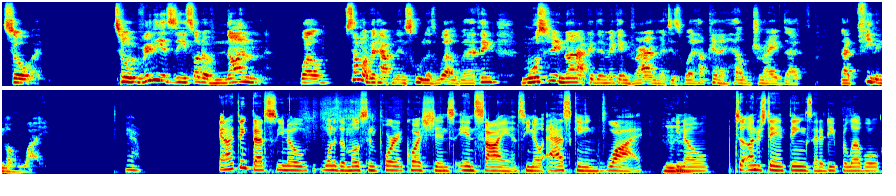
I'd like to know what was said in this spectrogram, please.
So so really it's the sort of non well some of it happened in school as well but i think mostly non-academic environment is what kind of help drive that that feeling of why yeah and i think that's you know one of the most important questions in science you know asking why mm-hmm. you know to understand things at a deeper level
